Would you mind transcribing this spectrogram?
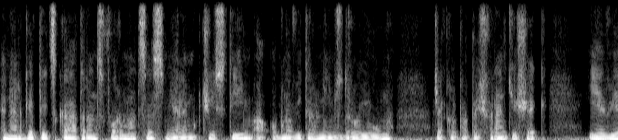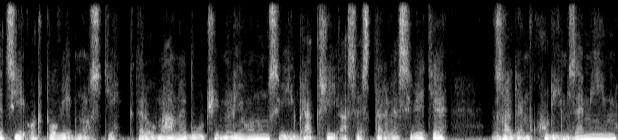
Energetická transformace směrem k čistým a obnovitelným zdrojům, řekl papež František, je věcí odpovědnosti, kterou máme vůči milionům svých bratří a sester ve světě, vzhledem k chudým zemím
